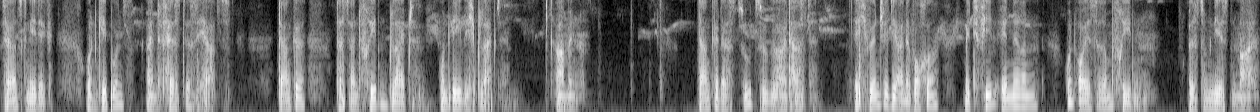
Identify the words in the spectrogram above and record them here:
Sei uns gnädig und gib uns ein festes Herz. Danke, dass dein Frieden bleibt und ewig bleibt. Amen. Danke, dass du zugehört hast. Ich wünsche dir eine Woche mit viel inneren und äußerem Frieden. Bis zum nächsten Mal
